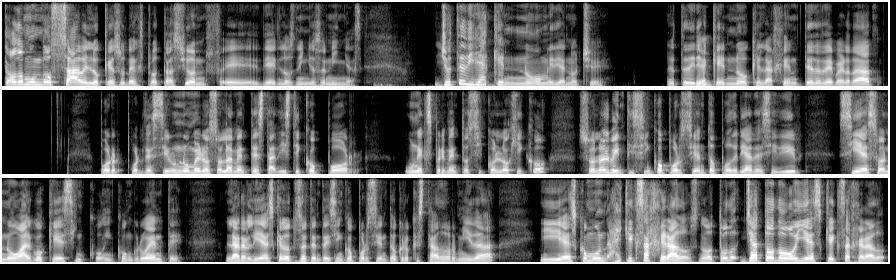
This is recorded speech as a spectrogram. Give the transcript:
todo el mundo sabe lo que es una explotación eh, de los niños o niñas. Yo te diría que no, medianoche. Yo te diría Mm. que no, que la gente de verdad, por, por decir un número solamente estadístico, por un experimento psicológico, solo el 25% podría decidir si es o no algo que es inco- incongruente. La realidad es que el otro 75% creo que está dormida y es como un, ay, qué exagerados, ¿no? Todo, ya todo hoy es que exagerado.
